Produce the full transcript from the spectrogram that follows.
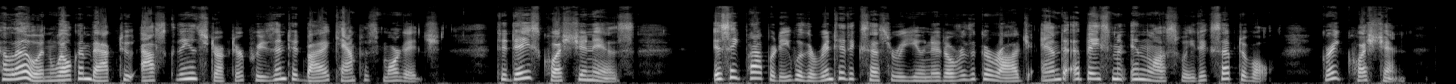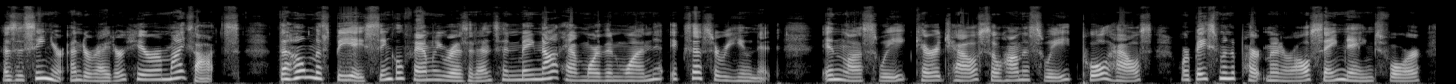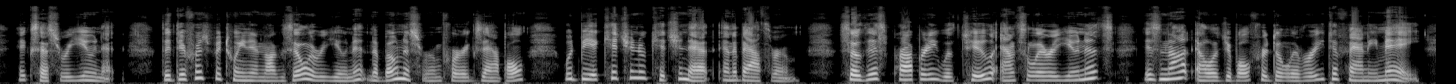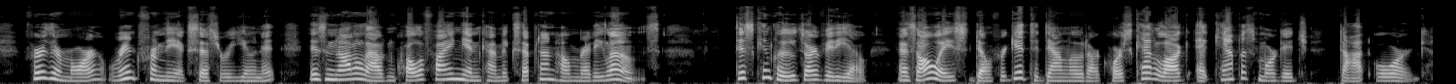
Hello and welcome back to Ask the Instructor presented by Campus Mortgage. Today's question is, is a property with a rented accessory unit over the garage and a basement in-law suite acceptable? Great question. As a senior underwriter, here are my thoughts. The home must be a single-family residence and may not have more than one accessory unit. In-law suite, carriage house, Ohana suite, pool house, or basement apartment are all same names for accessory unit. The difference between an auxiliary unit and a bonus room, for example, would be a kitchen or kitchenette and a bathroom. So this property with two ancillary units is not eligible for delivery to Fannie Mae. Furthermore, rent from the accessory unit is not allowed in qualifying income except on HomeReady loans. This concludes our video. As always, don't forget to download our course catalog at campusmortgage.org.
